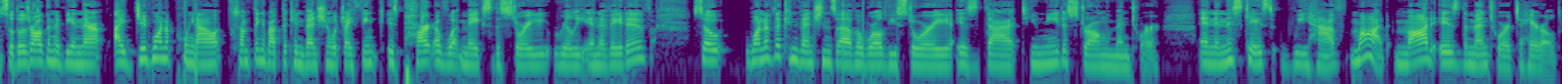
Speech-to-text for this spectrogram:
So those are all going to be in there. I did want to point out something about the convention, which I think is part of what makes the story really innovative. So one of the conventions of a worldview story is that you need a strong mentor. And in this case, we have Maude. Maude is the mentor to Harold.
